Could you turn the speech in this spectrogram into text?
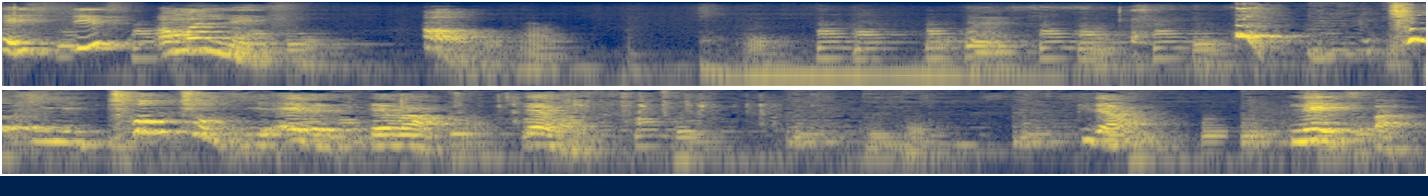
Sessiz ama net. Çok iyi, çok çok iyi. Evet, devam. Devam. Bir daha. Net bak.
